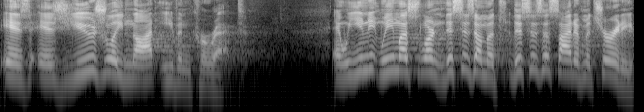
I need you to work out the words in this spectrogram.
is, is usually not even correct. And we, need, we must learn this is, a, this is a sign of maturity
